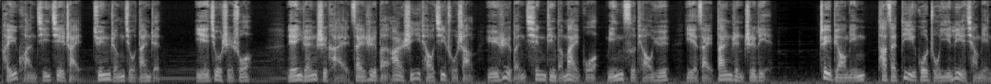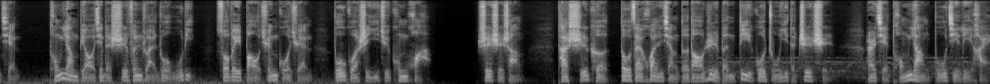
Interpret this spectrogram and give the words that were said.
赔款及借债均仍旧担任。也就是说。连袁世凯在日本二十一条基础上与日本签订的《卖国民四条约》也在担任之列，这表明他在帝国主义列强面前同样表现得十分软弱无力。所谓保全国权，不过是一句空话。事实上，他时刻都在幻想得到日本帝国主义的支持，而且同样不计利害。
